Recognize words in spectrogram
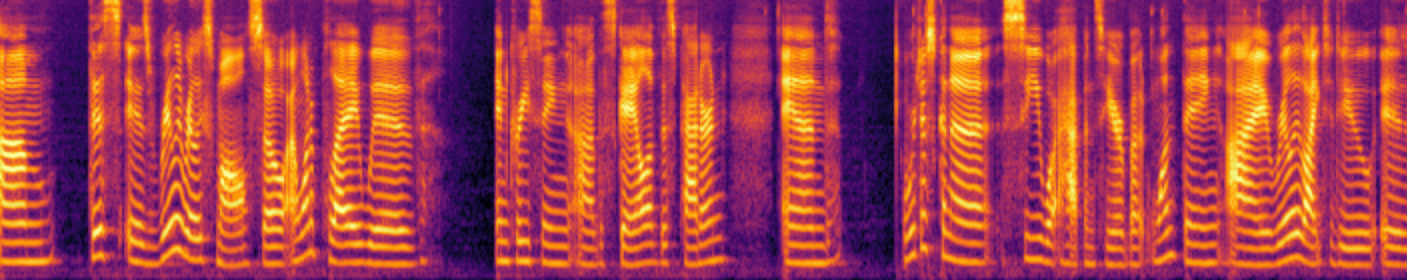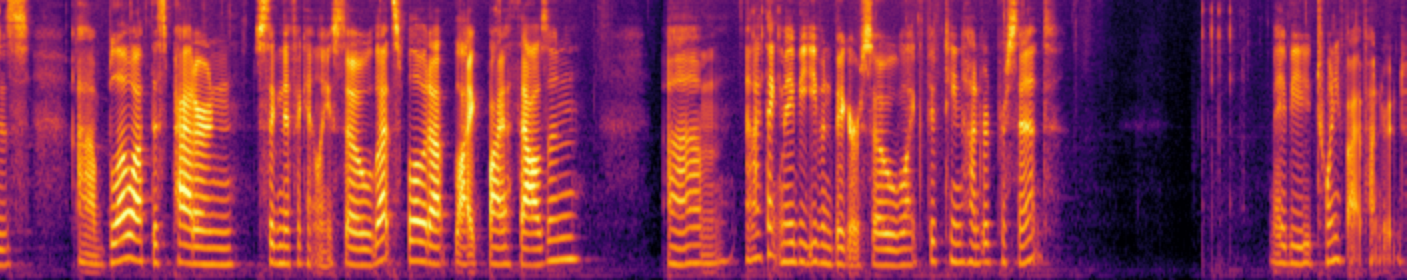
Um, this is really, really small, so I want to play with increasing uh, the scale of this pattern. And we're just going to see what happens here, but one thing I really like to do is uh, blow up this pattern significantly. So let's blow it up like by a thousand, um, and I think maybe even bigger, so like 1500%, maybe 2500.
